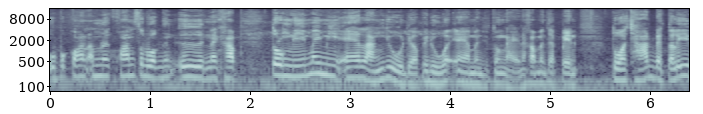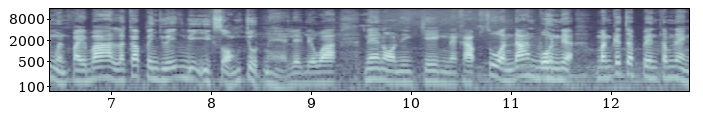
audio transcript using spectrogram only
อุปกรณ์อำนวยความสะดวกอื่นๆนะครับตรงนี้ไม่มีแอร์หลังอยู่เดี๋ยวไปดูว่าแอร์มันอยู่ตรงไหนนะครับมันจะเป็นตัวชาร์จแบตเตอรี่เหมือนไฟบ้านแล้วก็เป็น USB อีก 2 จุดแหมเรียกได้ว่าแน่นอนจริงๆนะครับส่วนด้านบนเนี่ยมันก็จะเป็นตำแหน่ง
